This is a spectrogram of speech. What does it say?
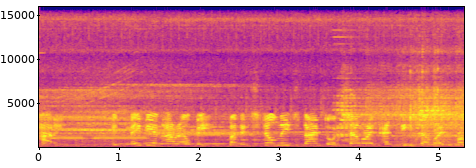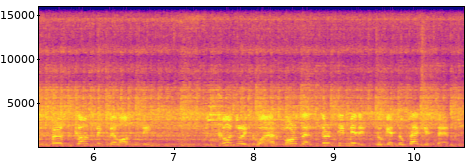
Hurry. It may be an RLV, but it still needs time to accelerate and decelerate from first cosmic velocity. It could require more than 30 minutes to get to Pakistan.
